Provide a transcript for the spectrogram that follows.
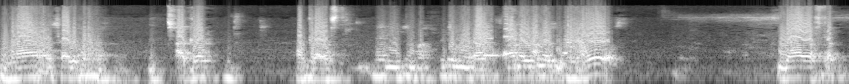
दहा साडेदहा अकरा अकरा वाजता हो दहा वाजता.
